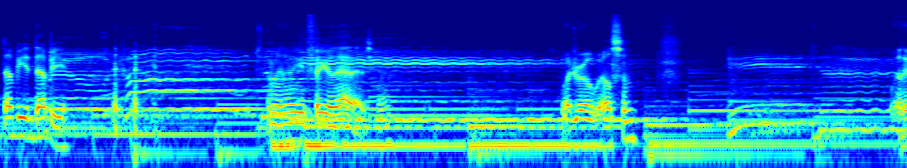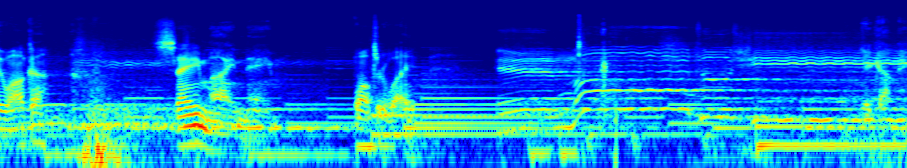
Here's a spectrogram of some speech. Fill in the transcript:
WW. I mean, how do you figure that is? You know? Woodrow Wilson? Willy Wonka? Say my name. Walter White? You got me.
